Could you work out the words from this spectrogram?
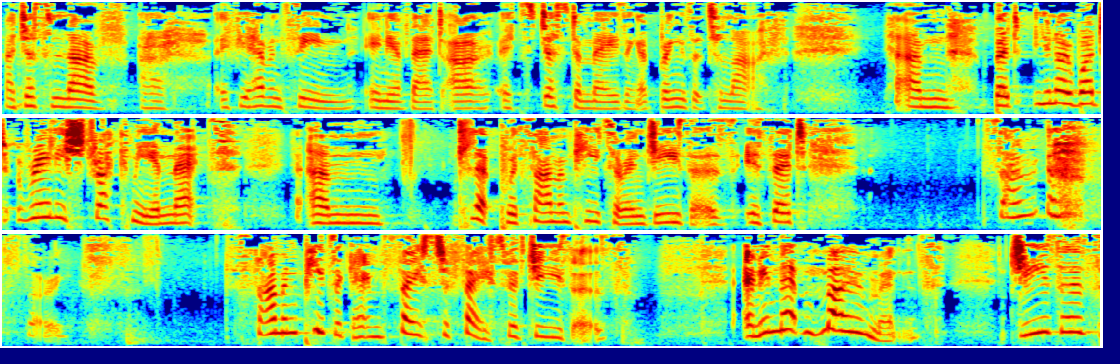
I just love, uh, if you haven't seen any of that, uh, it's just amazing. It brings it to life. Um, but you know what really struck me in that um, clip with Simon Peter and Jesus is that Simon, sorry, Simon Peter came face to face with Jesus, and in that moment, Jesus,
